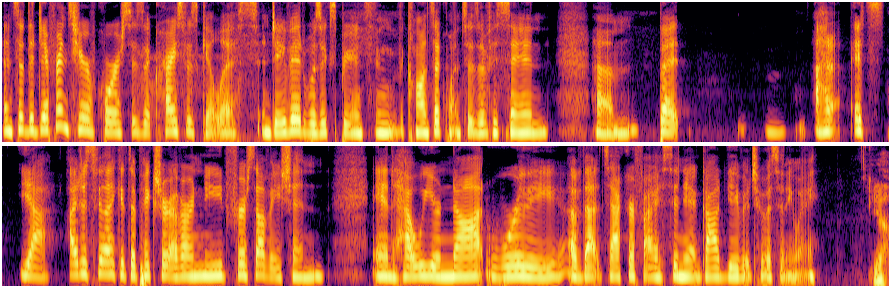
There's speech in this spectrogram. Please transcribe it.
And so the difference here, of course, is that Christ was guiltless and David was experiencing the consequences of his sin. Um, but it's yeah i just feel like it's a picture of our need for salvation and how we are not worthy of that sacrifice and yet god gave it to us anyway Yeah.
